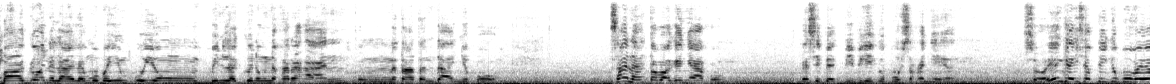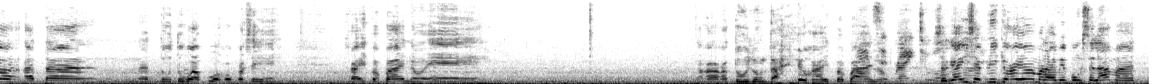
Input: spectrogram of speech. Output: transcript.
bago. Nalala mo ba yun po yung binlag ko nung nakaraan? Kung natatandaan nyo po. Sana tawagan niya ako. Kasi bi- bibigay ko po sa kanya yon so ayun guys update ko po kayo. At ah, natutuwa po ako kasi kahit papano eh nakakatulong tayo kahit papano so guys 05. update ko kayo. Marami pong salamat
